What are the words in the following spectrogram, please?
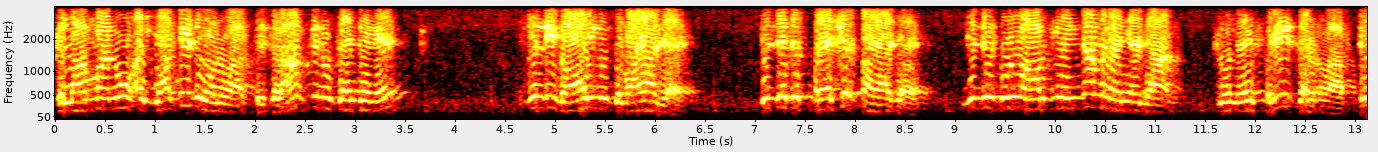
ਗੁਲਾਮਾਂ ਨੂੰ ਆਜ਼ਾਦੀ ਦਿਵਾਉਣ ਵਾਸਤੇ, ਗੁਲਾਮ ਕਿਹਨੂੰ ਕਹਿੰਦੇ ਨੇ? ਜਿੰਦੀ ਆਵਾਜ਼ ਨੂੰ ਦਬਾਇਆ ਜਾਏ, ਜਿੰਦੇ ਤੇ ਪ੍ਰੈਸ਼ਰ ਪਾਇਆ ਜਾਏ ਜਿੰਦੇ ਕੋਲੋਂ ਆਪ ਇੰਨਾ ਬਣਾਈਆਂ ਜਾਣ ਕਿ ਉਹਨੇ ਫਰੀ ਕਰਨ ਵਾਸਤੇ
